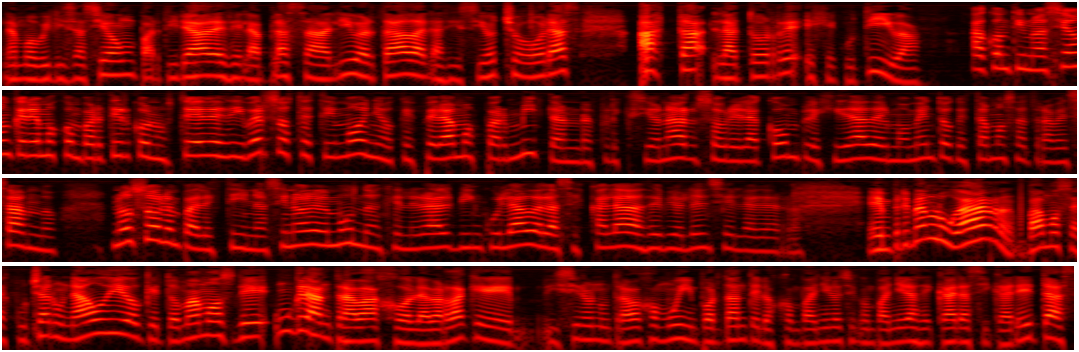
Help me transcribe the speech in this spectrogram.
La movilización partirá desde la Plaza Libertad a las 18 horas hasta la Torre Ejecutiva. A continuación queremos compartir con ustedes diversos testimonios que esperamos permitan reflexionar sobre la complejidad del momento que estamos atravesando, no solo en Palestina, sino en el mundo en general vinculado a las escaladas de violencia y la guerra. En primer lugar, vamos a escuchar un audio que tomamos de un gran trabajo, la verdad que hicieron un trabajo muy importante los compañeros y compañeras de Caras y Caretas,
